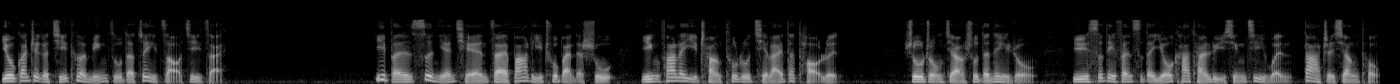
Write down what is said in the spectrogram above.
有关这个奇特民族的最早记载。一本四年前在巴黎出版的书引发了一场突如其来的讨论。书中讲述的内容与斯蒂芬斯的尤卡坦旅行记文大致相同，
